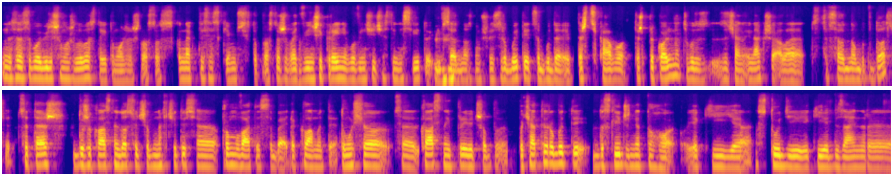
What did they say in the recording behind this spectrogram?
несе собою більше можливостей. Ти можеш просто сконектитися з кимось, хто просто живе в іншій країні або в іншій частині світу, і все одно з ним щось зробити. І це буде теж цікаво, теж прикольно. Це буде звичайно інакше, але це все одно буде досвід. Це теж дуже класний досвід, щоб навчитися промувати себе, рекламити, тому що це класний привід, щоб почати робити дослідження того, які є студії які є дизайнери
